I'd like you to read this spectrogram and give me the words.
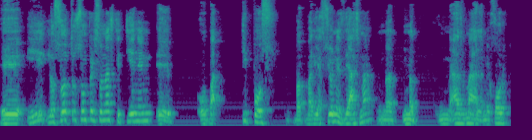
Eh, y los otros son personas que tienen eh, o tipos, variaciones de asma, una, un asma a lo mejor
